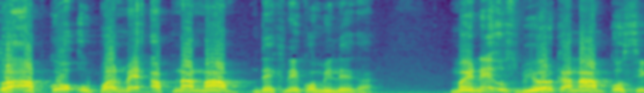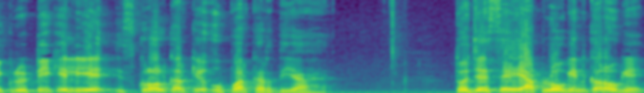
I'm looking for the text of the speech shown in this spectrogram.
तो आपको ऊपर में अपना नाम देखने को मिलेगा। मैंने उस व्यूअर का नाम को सिक्योरिटी के लिए स्क्रॉल करके ऊपर कर दिया है। तो जैसे ही आप लॉगिन करोगे,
